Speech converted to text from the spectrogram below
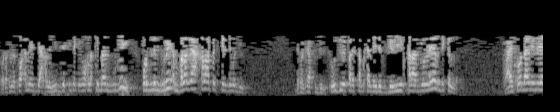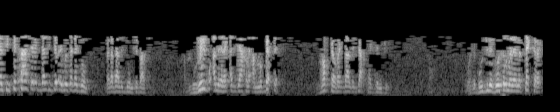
moo tax ne soo amee jaaxle ñu jékki-jékki wax la xibaar bu rëy problème bu rëy am bala ngaa xalaat ak kër demal julli defal jàpp julli soo jullee pare sama xel day def gëriir xalaat yu leer dikkal la waaye soo daal di reer si ci saasi rek daal di jël ay ma daga joom da nga daal di joom ci saasi lu rëy bu amee rek ak jaaxle am lu bette noppel rek daal di jàpp rek dem julli wala boo julee boo sëlmalee na tekk rek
